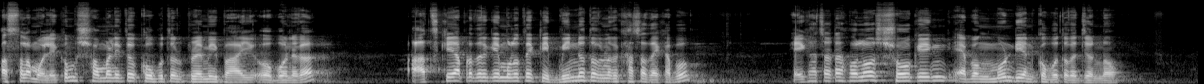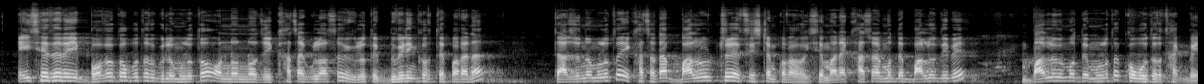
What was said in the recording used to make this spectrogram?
আসসালামু আলাইকুম, সম্মানিত কবুতর প্রেমী ভাই ও বোনেরা। আজকে আপনাদেরকে মূলত একটি ভিন্ন ধরনের খাঁচা দেখাবো। এই খাঁচাটা হলো শোকিং এবং মুন্ডিয়ান কবুতরের জন্য। এই সাইজের এই বড় কবুতরগুলো মূলত অন্য অন্য যে খাঁচাগুলো আছে, ওইগুলোতে ব্রিডিং করতে পারে না। তার জন্য মূলত এই খাঁচাটা বালুর ট্রে সিস্টেম করা হয়েছে। মানে খাঁচার মধ্যে বালু দিবে, বালুর মধ্যে মূলত কবুতর থাকবে।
